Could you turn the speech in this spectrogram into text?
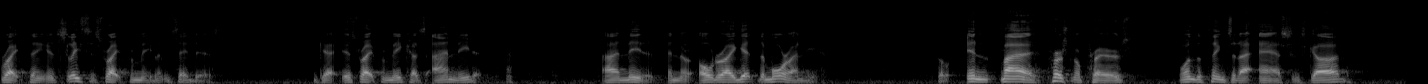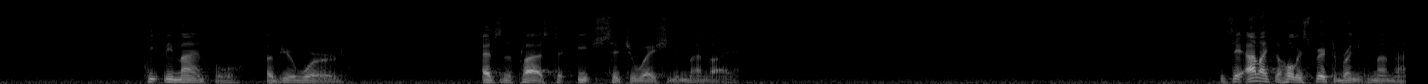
right thing, at least it's right for me. Let me say this. Okay, it's right for me because I need it. I need it. And the older I get, the more I need it. But in my personal prayers, one of the things that I ask is God, keep me mindful of your word as it applies to each situation in my life. You see, I like the Holy Spirit to bring it to my mind.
